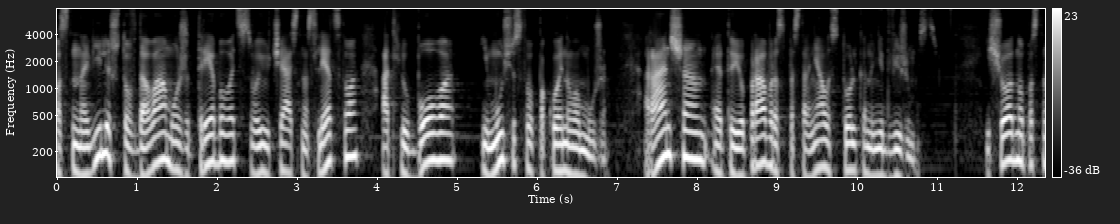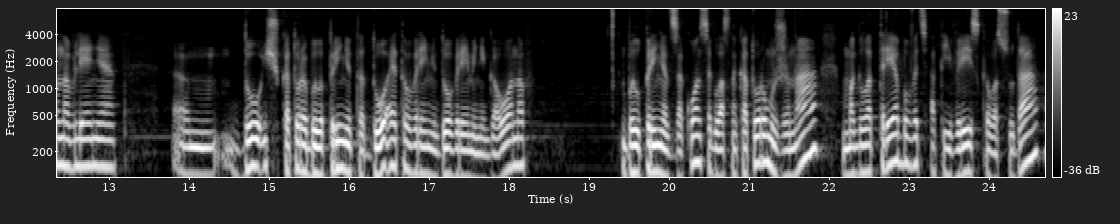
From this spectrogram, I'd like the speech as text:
постановили, что вдова может требовать свою часть наследства от любого имущество покойного мужа. Раньше это ее право распространялось только на недвижимость. Еще одно постановление, эм, до, еще, которое было принято до этого времени, до времени Гаонов, был принят закон, согласно которому жена могла требовать от еврейского суда,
